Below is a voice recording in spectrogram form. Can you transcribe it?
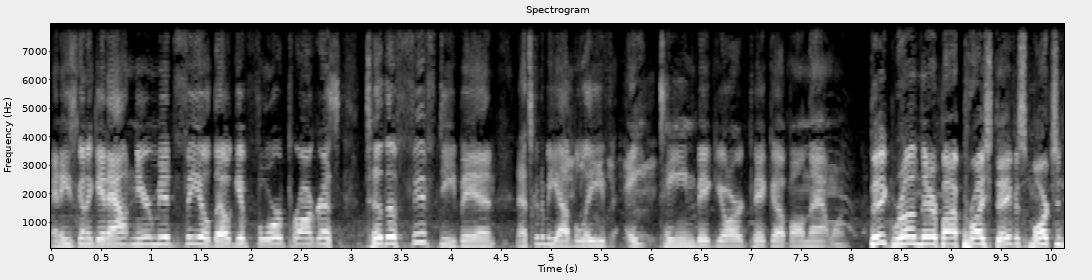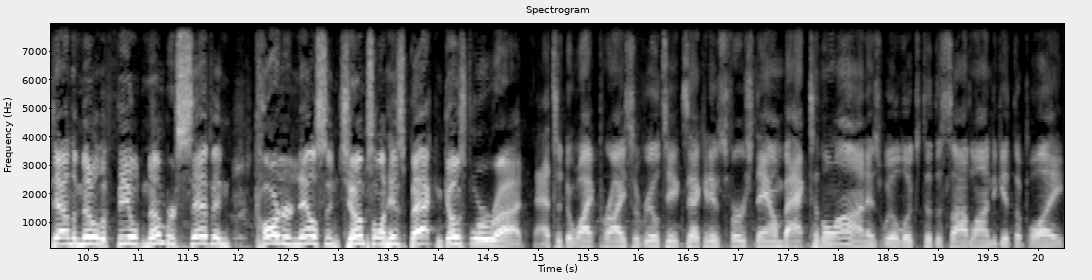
And he's going to get out near midfield. They'll give forward progress to the 50 Ben. That's going to be, I believe, 18 big yard pickup on that one. Big run there by Price Davis, marching down the middle of the field. Number seven, Carter Nelson, jumps on his back and goes for a ride. That's a Dwight Price of Realty Executives first down back to the line as Will looks to the sideline to get the play.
